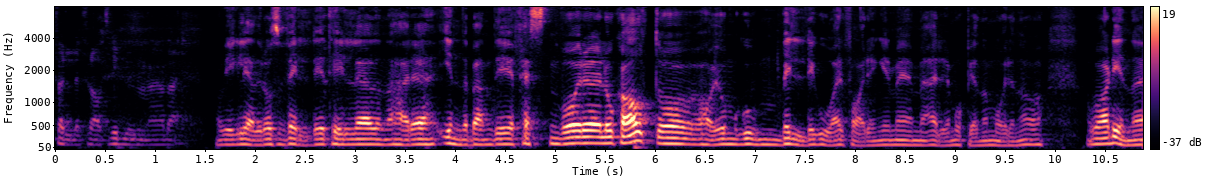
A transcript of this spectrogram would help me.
følge fra tribunene der. Og Vi gleder oss veldig til eh, denne her innebandyfesten vår eh, lokalt, og har jo gode, veldig gode erfaringer med, med, RM opp gjennom årene. Og, og Hva er dine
